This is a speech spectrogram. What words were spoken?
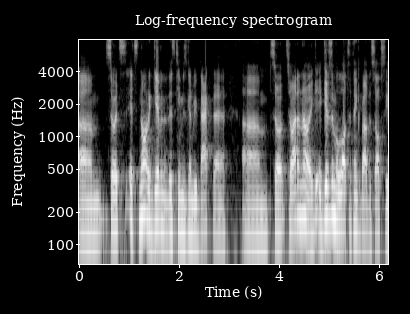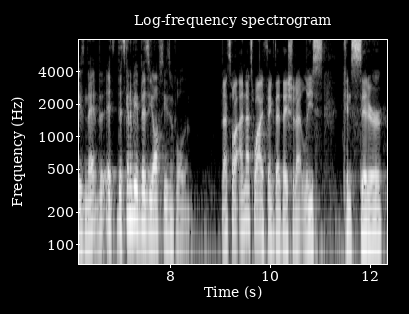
Um, so it's it's not a given that this team is going to be back there. Um, so so I don't know. It, it, gives them a lot to think about this offseason. They, it's it's going to be a busy offseason for them. That's why, and that's why I think that they should at least consider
